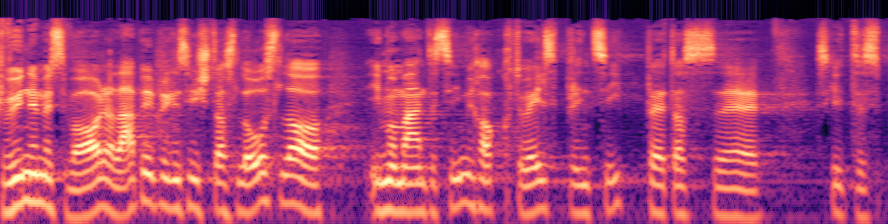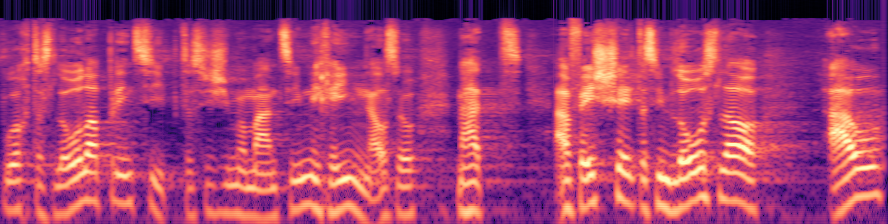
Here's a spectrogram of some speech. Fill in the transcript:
gewinnen wir das wahre Leben. Übrigens ist das Loslassen im Moment ein ziemlich aktuelles Prinzip. Das, äh, es gibt das Buch Das Lola-Prinzip. Das ist im Moment ziemlich in. Also man hat auch festgestellt, dass im Loslassen auch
